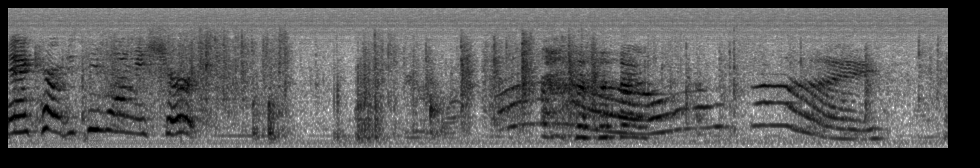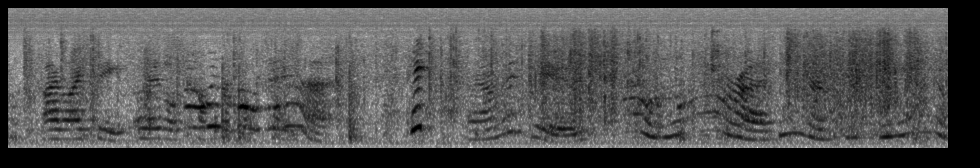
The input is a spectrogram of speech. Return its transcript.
And Carol, do you see mommy shirt? Oh, nice. I like the little comfortable too. Pick. I'm with you. Oh, Laura, these are beautiful.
